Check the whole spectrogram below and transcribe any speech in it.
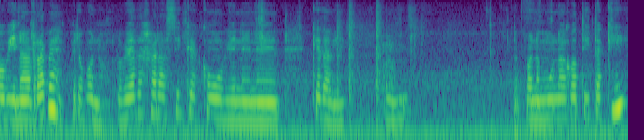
o bien al revés pero bueno lo voy a dejar así que es como viene en el queda bien. Le ponemos una gotita aquí.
